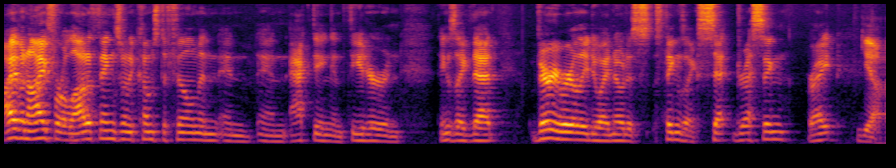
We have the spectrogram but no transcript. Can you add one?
I have an eye for a lot of things when it comes to film and and and acting and theater and things like that. Very rarely do I notice things like set dressing. Right. Yeah.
